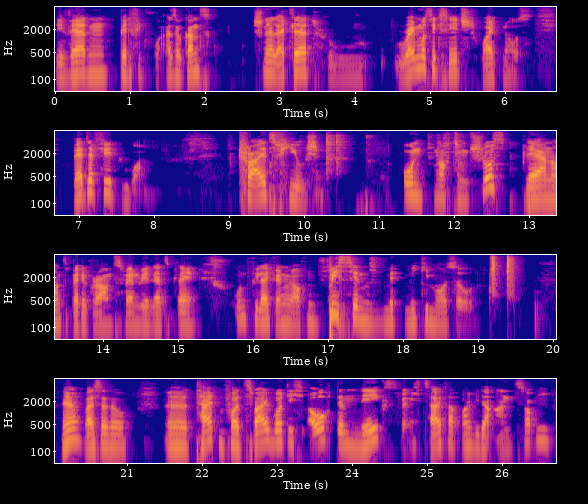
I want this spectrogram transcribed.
wir werden Battlefield, also ganz schnell erklärt, Rainbow Six Siege White Nose, Battlefield 1, Trials Fusion, Und noch zum Schluss, PlayerUnknown's Battlegrounds werden wir Let's Playen. Und vielleicht werden wir auch ein bisschen mit Mickey Mouse so. Ja, weißt du so. Äh, Titanfall 2 wollte ich auch demnächst, wenn ich Zeit habe, mal wieder anzocken.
